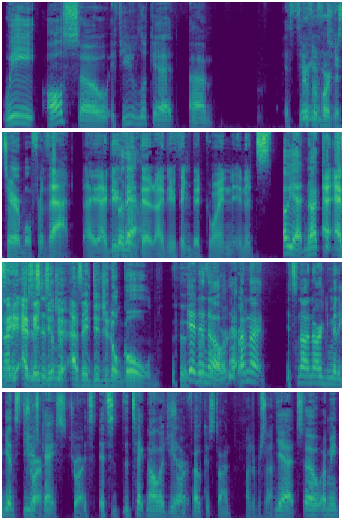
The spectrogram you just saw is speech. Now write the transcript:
We also, if you look at um, Ethereum, Proof of work is terrible for that. I, I do think that. that. I do think Bitcoin in its Oh yeah, not as not a as a, digi- as a digital gold. yeah, no, no. work, that- I'm not. It's not an argument against the Sure, use case. sure. It's it's the technology that Sure. I'm focused on. 100%. Yeah. So I mean,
